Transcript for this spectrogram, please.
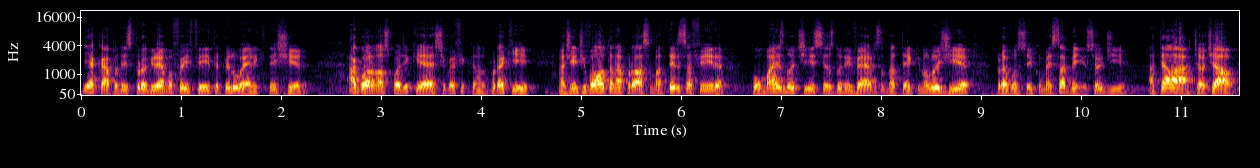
E a capa desse programa foi feita pelo Eric Teixeira. Agora nosso podcast vai ficando por aqui. A gente volta na próxima terça-feira com mais notícias do universo da tecnologia para você começar bem o seu dia. Até lá, tchau, tchau.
